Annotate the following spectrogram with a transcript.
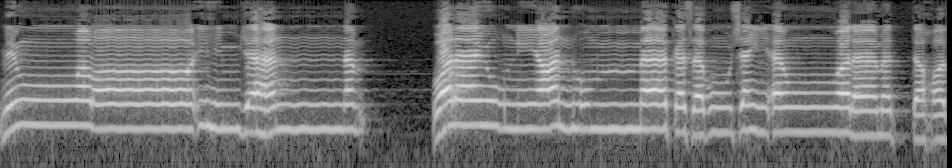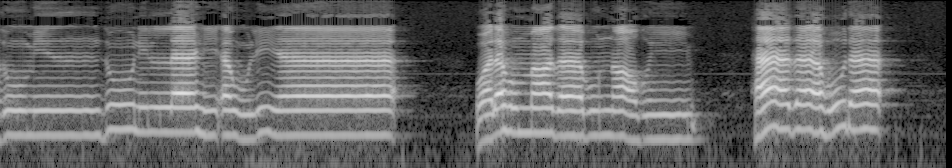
من ورائهم جهنم ولا يغني عنهم ما كسبوا شيئا ولا ما اتخذوا من دون الله أولياء ولهم عذاب عظيم. هذا هدى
